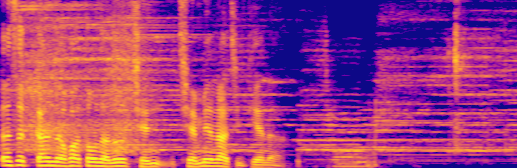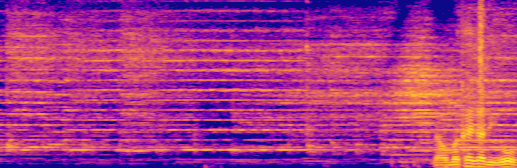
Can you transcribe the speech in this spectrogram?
但是干的话通常都是前前面那几天呢、啊。来，我们看一下礼物。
